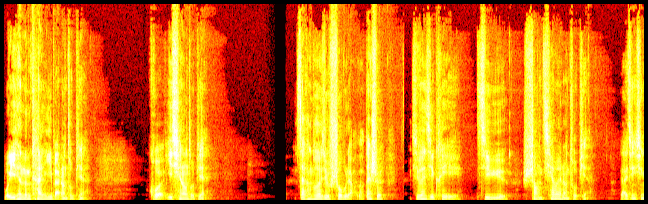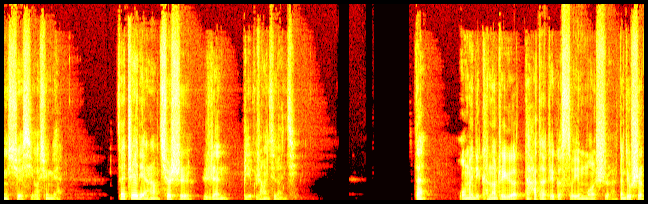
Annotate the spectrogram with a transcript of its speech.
我一天能看一百张图片，或一千张图片，再看多了就受不了了。但是计算机可以基于上千万张图片来进行学习和训练，在这一点上确实人比不上计算机。但我们得看到这个大的这个思维模式，那就是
